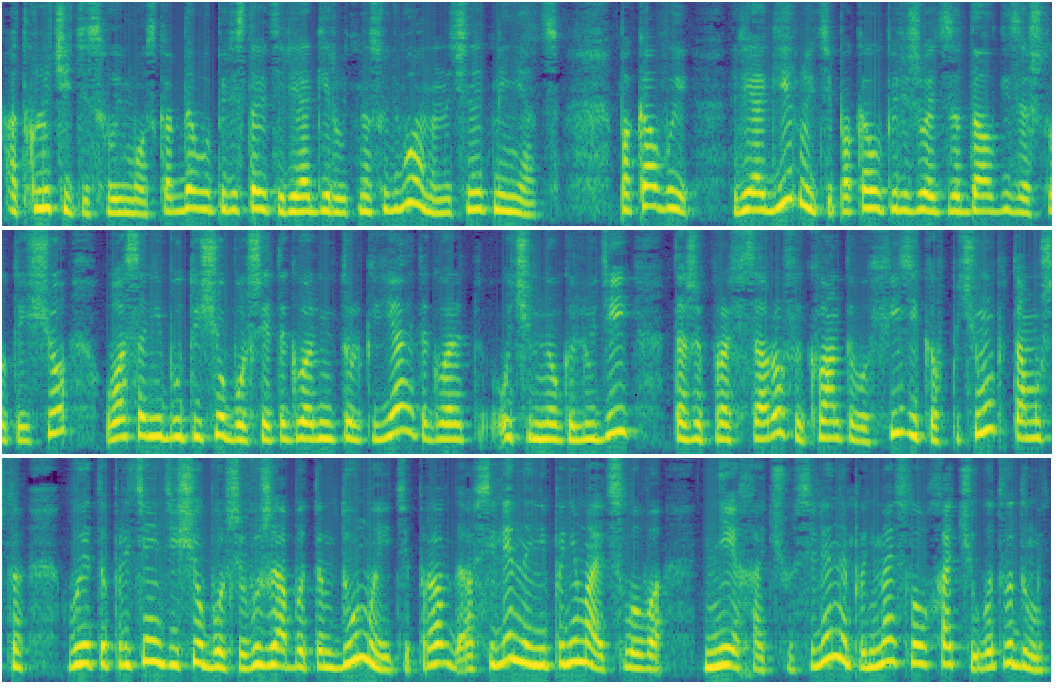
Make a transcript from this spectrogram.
Отключите свой мозг. Когда вы перестаете реагировать на судьбу, она начинает меняться. Пока вы реагируете, пока вы переживаете за долги, за что-то еще, у вас они будут еще больше. Это говорю не только я, это говорят очень много людей, даже профессоров и квантовых физиков. Почему? Потому что вы это притянете еще больше. Вы же об этом думаете, правда? А Вселенная не понимает слова «не хочу». Вселенная понимает слово «хочу». Вот вы думаете,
